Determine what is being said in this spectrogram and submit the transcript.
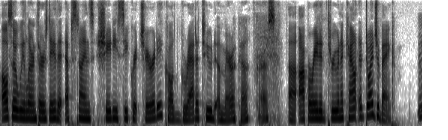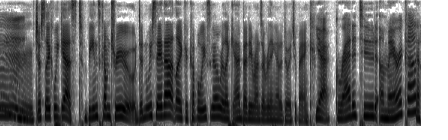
Also, we learned Thursday that Epstein's shady secret charity called Gratitude America Gross. uh, operated through an account at Deutsche Bank. Mm, just like we guessed, beans come true. Didn't we say that like a couple weeks ago? We're like, yeah, I bet he runs everything out of Deutsche Bank. Yeah, gratitude, America. Yeah,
